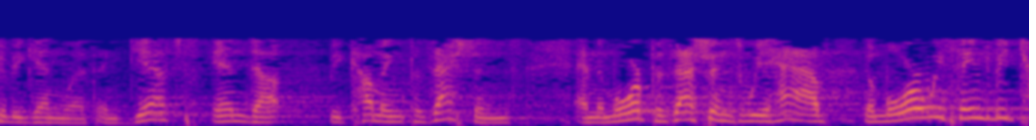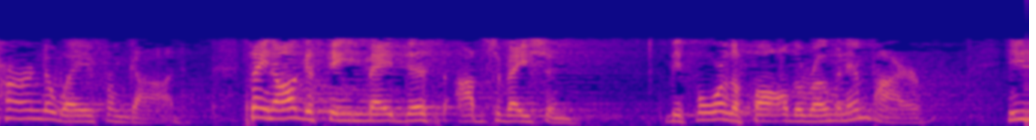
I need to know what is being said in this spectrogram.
to begin with. And gifts end up becoming possessions. And the more possessions we have, the more we seem to be turned away from God. St. Augustine made this observation before the fall of the Roman Empire. He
